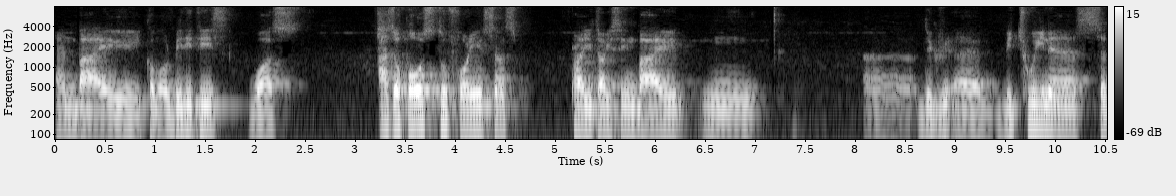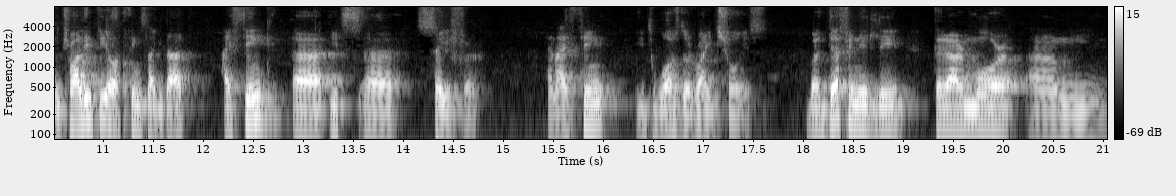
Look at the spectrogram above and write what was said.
and by comorbidities was as opposed to, for instance, prioritizing by uh, degree, uh, between centrality or things like that, I think uh, it's safer. And I think it was the right choice. But definitely, there are more um,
